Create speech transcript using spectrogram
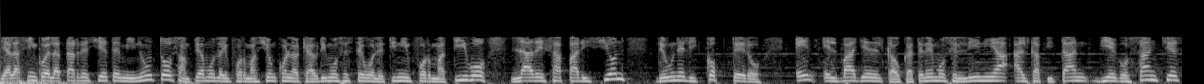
Y a las 5 de la tarde, 7 minutos, ampliamos la información con la que abrimos este boletín informativo, la desaparición de un helicóptero en el Valle del Cauca. Tenemos en línea al capitán Diego Sánchez,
